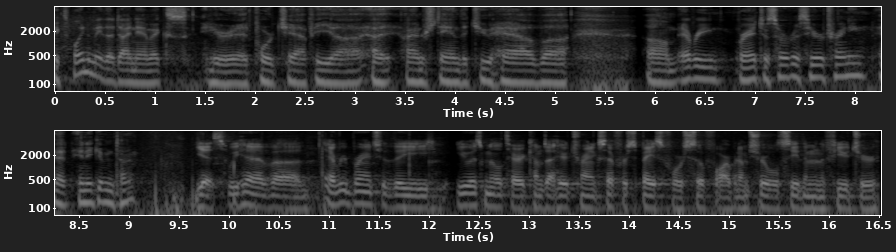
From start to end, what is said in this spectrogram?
Explain to me the dynamics here at Fort Chaffee. Uh, I, I, understand that you have uh, um, every branch of service here training at any given time? Yes, we have uh, every branch of the U.S. military comes out here to train except for Space Force so far, but I'm sure we'll see them in the future.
